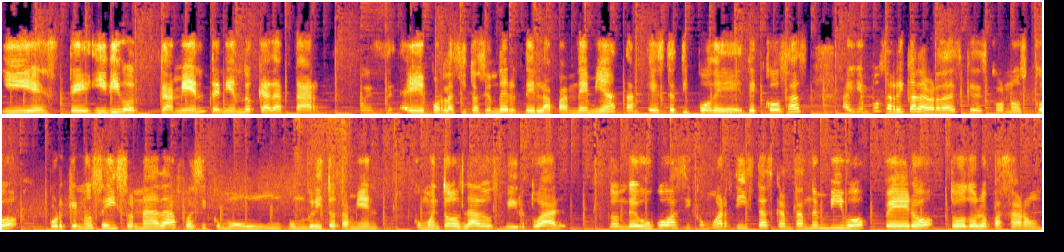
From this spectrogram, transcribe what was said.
Y este, y digo, también teniendo que adaptar eh, por la situación de, la pandemia, este tipo de, cosas. Allí en Costa Rica la verdad es que desconozco porque no se hizo nada, fue así como un, un grito también, como en todos lados, virtual, donde hubo así como artistas cantando en vivo, pero todo lo pasaron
